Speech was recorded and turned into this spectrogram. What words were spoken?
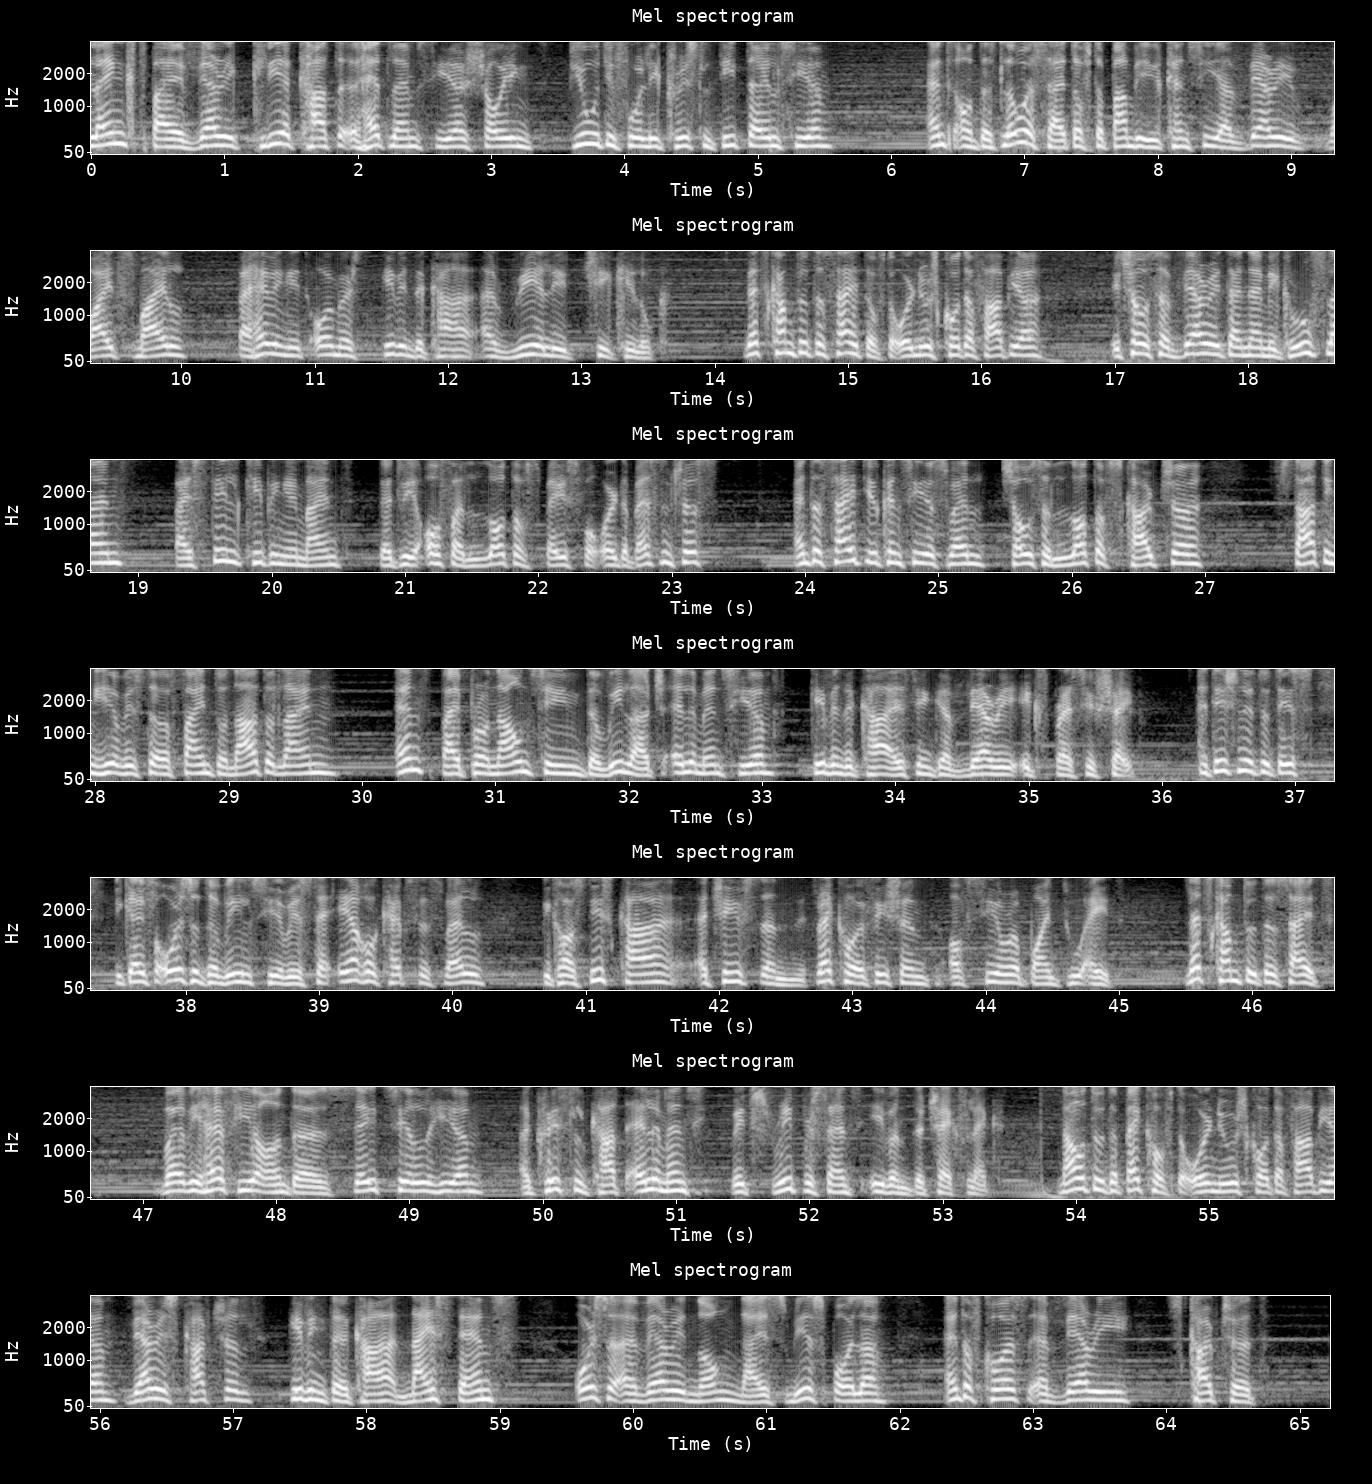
Flanked by very clear-cut headlamps here showing beautifully crystal details here. And on the lower side of the bumper, you can see a very wide smile by having it almost giving the car a really cheeky look. Let's come to the side of the all-new Skoda Fabia. It shows a very dynamic roofline by still keeping in mind that we offer a lot of space for all the passengers. And the side you can see as well shows a lot of sculpture, starting here with the fine tornado line and by pronouncing the V-large elements here, giving the car, I think, a very expressive shape. Additionally to this, we gave also the wheels here with the aero caps as well, because this car achieves a drag coefficient of 0.28. Let's come to the side, where we have here on the side sill here a crystal cut elements, which represents even the Czech flag. Now to the back of the all-new Skoda Fabia, very sculptured, giving the car a nice stance also a very long, nice rear spoiler, and of course, a very sculptured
